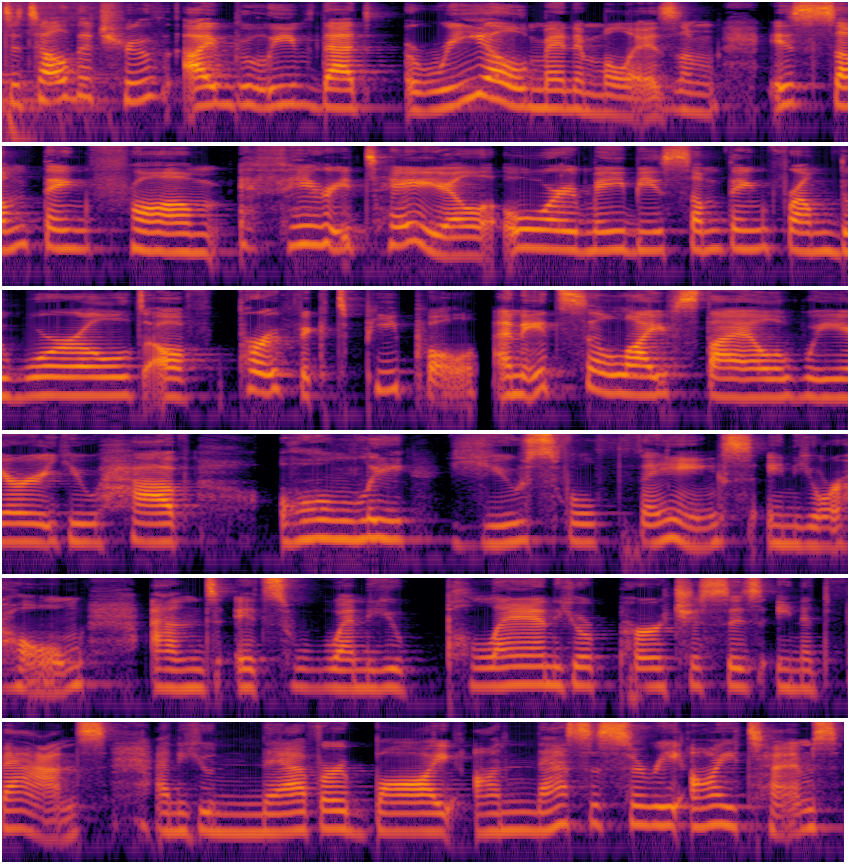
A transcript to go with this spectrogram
To tell the truth, I believe that real minimalism is something from a fairy tale or maybe something from the world of perfect people. And it's a lifestyle where you have only useful things in your home. And it's when you plan your purchases in advance and you never buy unnecessary items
